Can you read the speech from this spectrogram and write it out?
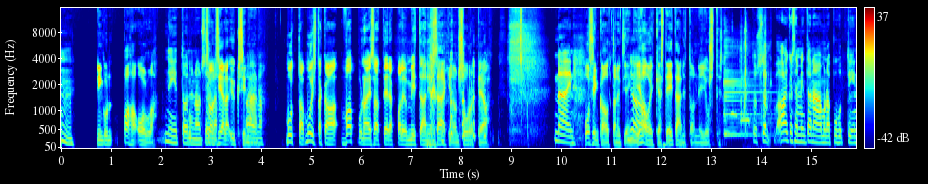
Mm. niin kuin, paha olla. Niin, toinen on Se siellä. on siellä yksinään. Aivan. Mutta muistakaa, vappuna ei saa tehdä paljon mitään ja sääkin on surkea. Näin. Posin kautta nyt jengi. Joo. Ihan oikeasti, ei tämä nyt ole niin justi. Tuossa aikaisemmin tänä aamuna puhuttiin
